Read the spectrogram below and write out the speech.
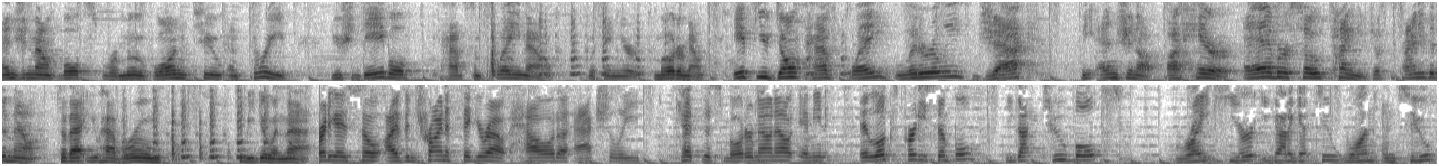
engine mount bolts removed, one, two, and three, you should be able to have some play now within your motor mount. If you don't have play, literally jack the engine up a hair, ever so tiny, just a tiny bit amount, so that you have room to be doing that. Alrighty guys, so I've been trying to figure out how to actually get this motor mount out. I mean, it looks pretty simple. You got two bolts right here you got to get to, one and two,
